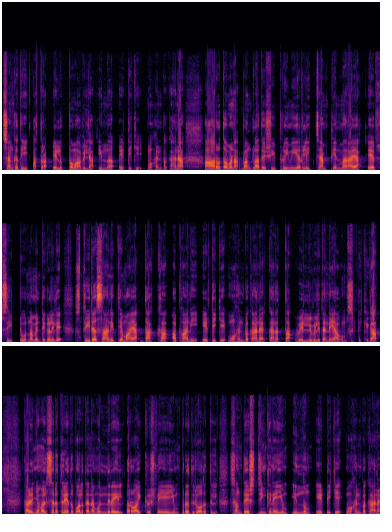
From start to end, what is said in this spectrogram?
സംഗതി അത്ര എളുപ്പമാവില്ല ഇന്ന് എ ടി കെ മോഹൻ ബഗാന്. ആറു തവണ ബംഗ്ലാദേശി പ്രീമിയർ ലീഗ് ചാമ്പ്യന്മാരായ എഫ് സി ടൂർണമെന്റുകളിലെ സ്ഥിര സാന്നിധ്യമായ Dhaka Abahani A T K Mohan ബഗാന് കനത്ത വെല്ലുവിളി തന്നെയാവും സൃഷ്ടിക്കുക. കഴിഞ്ഞ മത്സരത്തിലേതുപോലെ തന്നെ മുൻനിരയിൽ റോയ് കൃഷ്ണയെയും പ്രതിരോധത്തിൽ സന്ദേശ് ജിങ്കനെയും ഇന്നും എ ടി കെ മോഹൻ ബഗാന്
